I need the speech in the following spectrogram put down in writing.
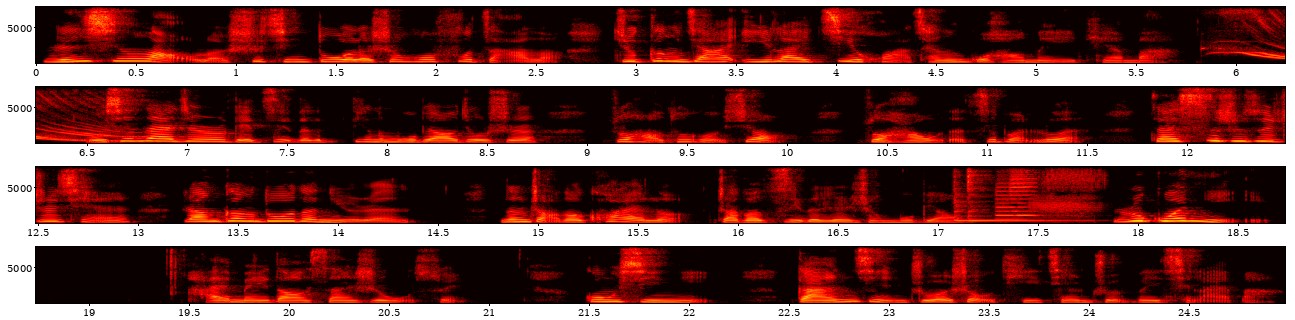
人心老了，事情多了，生活复杂了，就更加依赖计划才能过好每一天吧。我现在就是给自己的定的目标就是。做好脱口秀，做好我的《资本论》，在四十岁之前，让更多的女人能找到快乐，找到自己的人生目标。如果你还没到三十五岁，恭喜你，赶紧着手提前准备起来吧。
